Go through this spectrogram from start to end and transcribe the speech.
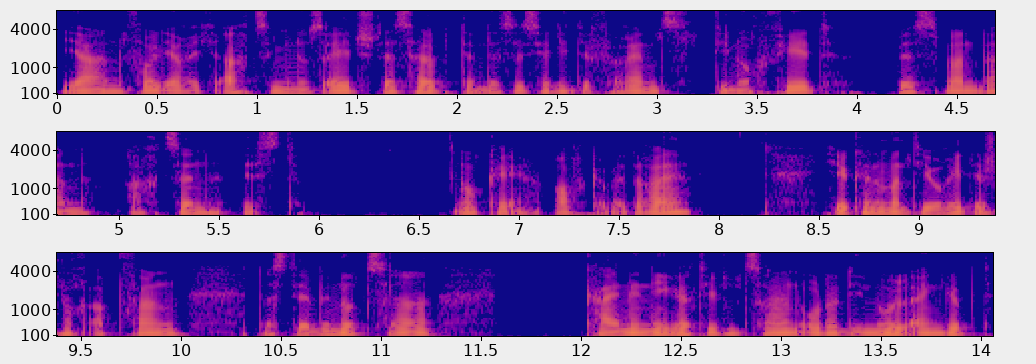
Jahren volljährig 18 minus Age deshalb, denn das ist ja die Differenz, die noch fehlt, bis man dann 18 ist. Okay, Aufgabe 3. Hier könnte man theoretisch noch abfangen, dass der Benutzer keine negativen Zahlen oder die Null eingibt,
